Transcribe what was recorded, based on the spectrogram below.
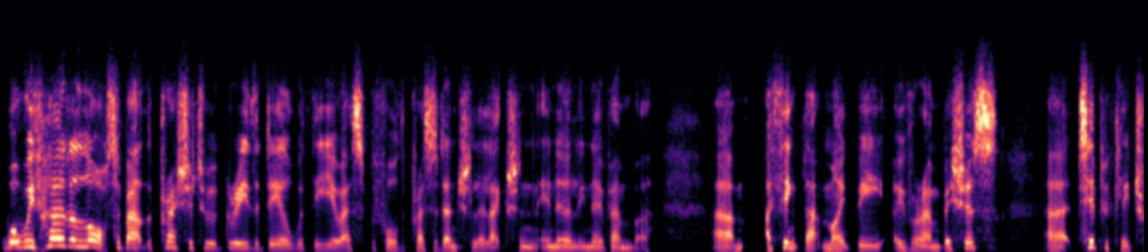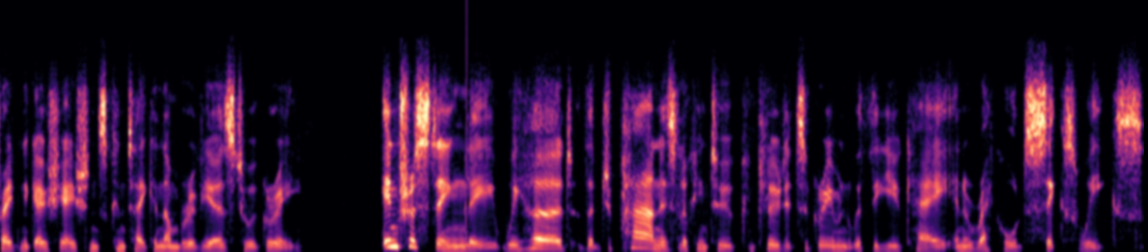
Well, we've heard a lot about the pressure to agree the deal with the US before the presidential election in early November. Um, I think that might be overambitious. Uh, typically, trade negotiations can take a number of years to agree. Interestingly, we heard that Japan is looking to conclude its agreement with the UK in a record six weeks.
